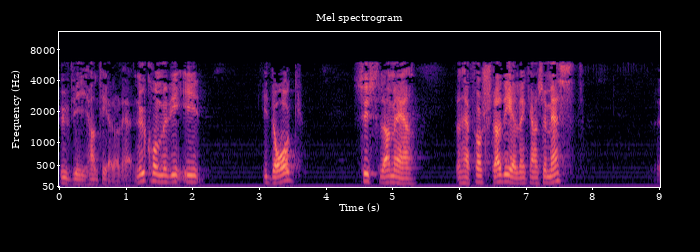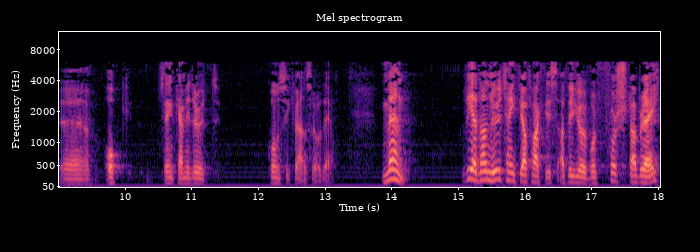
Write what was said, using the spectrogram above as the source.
hur vi hanterar det här. Nu kommer vi i idag syssla med den här första delen kanske mest eh, och sen kan vi dra ut konsekvenser av det. Men redan nu tänkte jag faktiskt att vi gör vår första break.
